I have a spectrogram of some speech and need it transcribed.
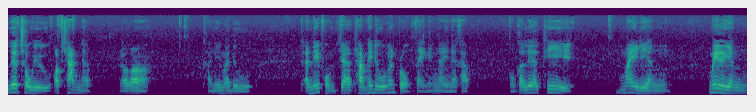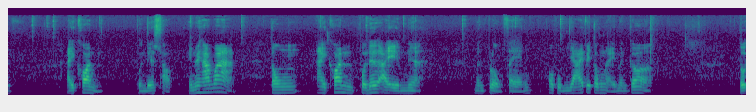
เลือก show view option ครับ แล้วก็คราวนี้มาดู อันนี้ผมจะทำให้ดูว่ามันโปร่งแสงยังไงนะครับ ผมก็เลือกที่ไม่เรียง ไม่เรียงไอคอนบนเดสก์ท็อปเห็นไหมครับว่าตรงไอคอนโฟลเดอร์ im เนี่ย มันโปร่งแสง พอผมย้ายไปตรงไหนมันก็ตัว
